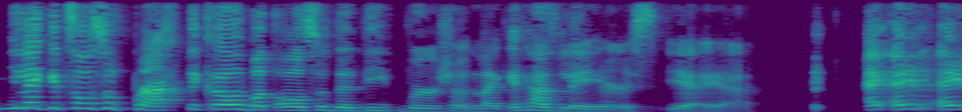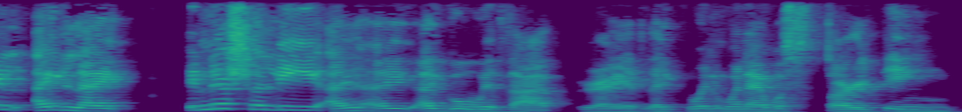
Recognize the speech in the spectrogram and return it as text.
like it's also practical, but also the deep version. Like it has layers. Yeah, yeah. i i, I, I like initially I, I i go with that right like when when i was starting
